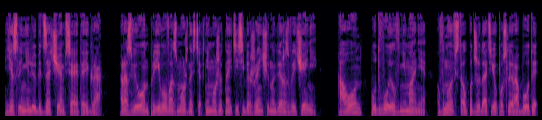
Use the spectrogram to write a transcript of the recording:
Если не любит, зачем вся эта игра? Разве он при его возможностях не может найти себе женщину для развлечений? А он удвоил внимание, вновь стал поджидать ее после работы,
